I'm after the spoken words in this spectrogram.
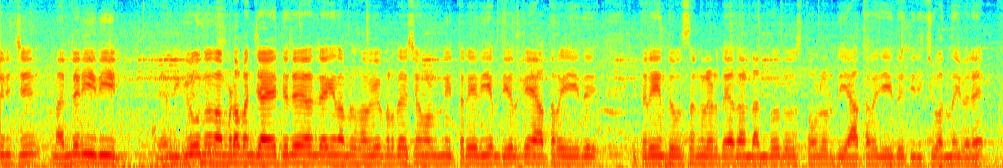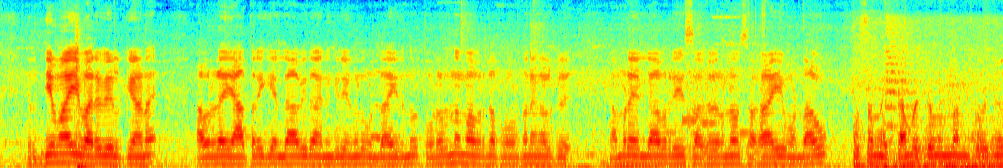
തിരിച്ച് നല്ല രീതിയിൽ എനിക്ക് തോന്നുന്നു നമ്മുടെ പഞ്ചായത്തിൽ അല്ലെങ്കിൽ നമ്മുടെ സമീപ പ്രദേശങ്ങളിൽ നിന്ന് ഇത്രയധികം ദീർഘയാത്ര ചെയ്ത് ഇത്രയും ദിവസങ്ങളെടുത്ത് ഏതാണ്ട് അൻപത് ദിവസത്തോളം എടുത്ത് യാത്ര ചെയ്ത് തിരിച്ചു വന്ന ഇവരെ ഹൃദ്യമായി വരവേൽക്കുകയാണ്. അവരുടെ യാത്രയ്ക്ക് എല്ലാവിധ അനുഗ്രഹങ്ങളും ഉണ്ടായിരുന്നു. തുടർന്നും അവരുടെ പ്രവർത്തനങ്ങൾക്ക് നമ്മുടെ എല്ലാവരുടെയും സഹകരണവും സഹായവും ഉണ്ടാവും. ദിവസം എത്താൻ പറ്റുമെന്ന് നമുക്കൊരു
